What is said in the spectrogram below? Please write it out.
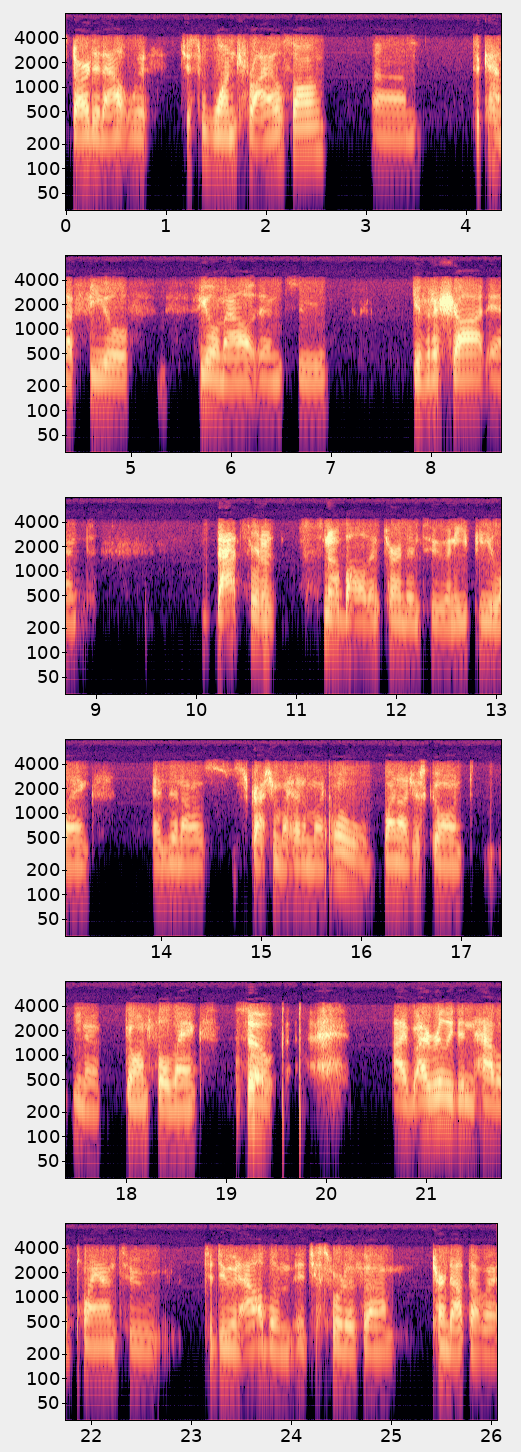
started out with just one trial song um, to kind of feel feel them out and to give it a shot and that sort of snowballed and turned into an EP length and then I was scratching my head I'm like, "Oh, why not just go on, you know, go on full length?" So I I really didn't have a plan to to do an album, it just sort of um, turned out that way.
